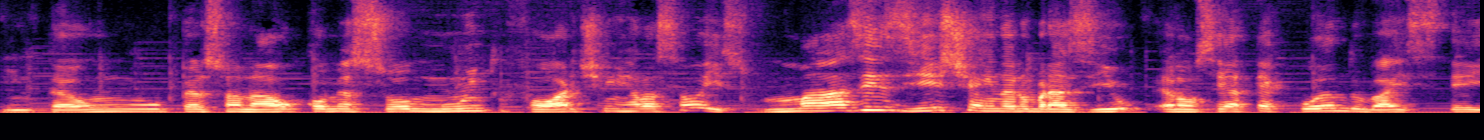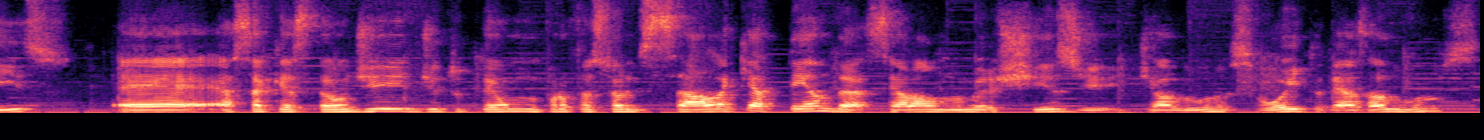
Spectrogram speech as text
Então o personal começou muito forte em relação a isso. Mas existe ainda no Brasil, eu não sei até quando vai ter isso, é essa questão de, de tu ter um professor de sala que atenda, sei lá, um número X de, de alunos, 8, 10 alunos,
